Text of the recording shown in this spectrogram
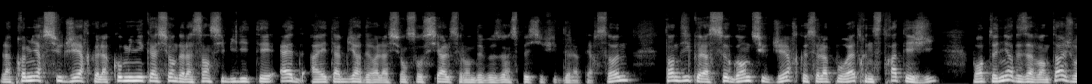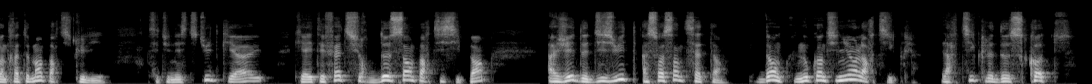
La première suggère que la communication de la sensibilité aide à établir des relations sociales selon des besoins spécifiques de la personne, tandis que la seconde suggère que cela pourrait être une stratégie pour obtenir des avantages ou un traitement particulier. C'est une étude qui a, qui a été faite sur 200 participants âgés de 18 à 67 ans. Donc, nous continuons l'article. L'article de Scott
